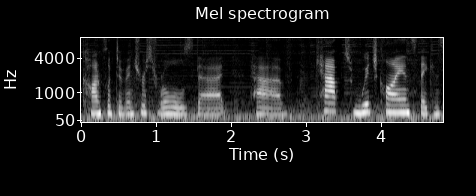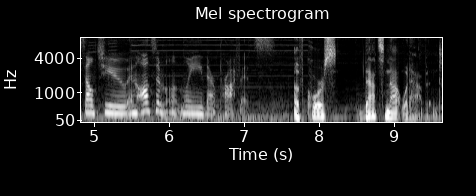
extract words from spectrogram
conflict of interest rules that have capped which clients they can sell to and ultimately their profits. Of course, that's not what happened.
